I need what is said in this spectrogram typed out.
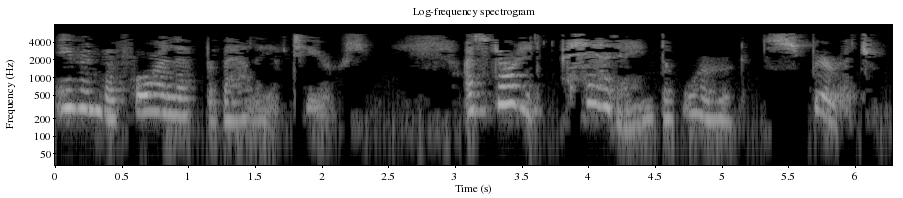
even before I left the Valley of Tears, I started adding the word spiritual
